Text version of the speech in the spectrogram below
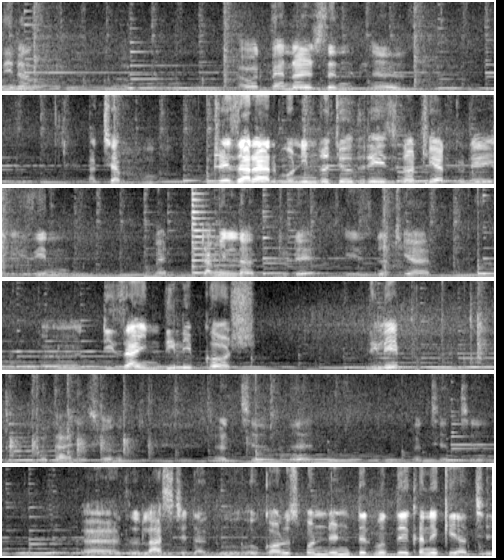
you know, our banners and. Uh, আচ্ছা treasurer Monindra Choudhury is not here today. He is in Tamil Nadu. Today. He is not here. Uh, design Dilip Ghosh. Dilip? কোথায় এসো আচ্ছা হ্যাঁ আচ্ছা আচ্ছা তো লাস্টে ডাকবো ও করসপন্ডেন্টদের মধ্যে এখানে কে আছে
